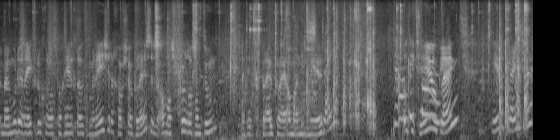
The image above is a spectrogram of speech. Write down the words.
mijn moeder reed vroeger op een hele grote manege. Daar gaf ze ook les. Dus allemaal spullen van toen. Maar dit gebruiken wij allemaal niet meer. Klein? Ja, Ook iets heel kleins. Heel kleintje.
